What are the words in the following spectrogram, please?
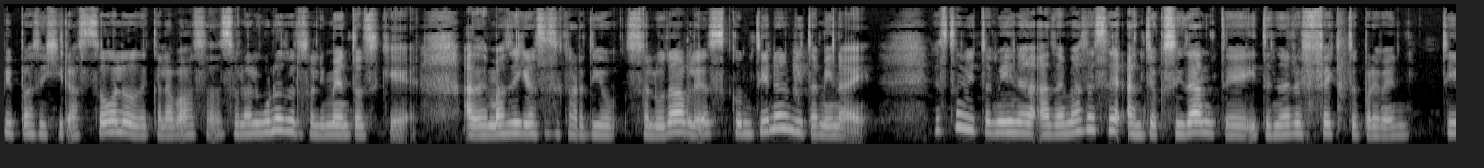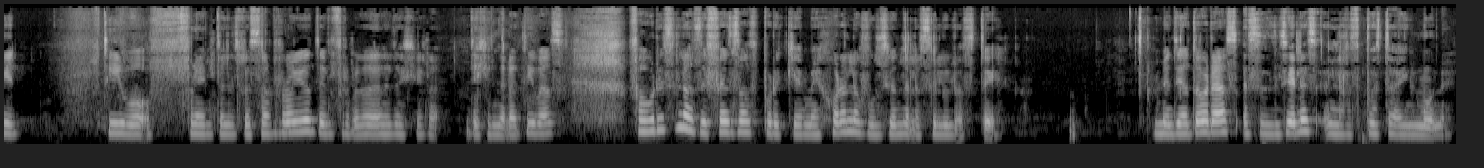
pipas de girasol o de calabaza son algunos de los alimentos que, además de grasas saludables, contienen vitamina E. Esta vitamina, además de ser antioxidante y tener efecto preventivo, frente al desarrollo de enfermedades degenerativas, favorece las defensas porque mejora la función de las células T, mediadoras esenciales en la respuesta inmune.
